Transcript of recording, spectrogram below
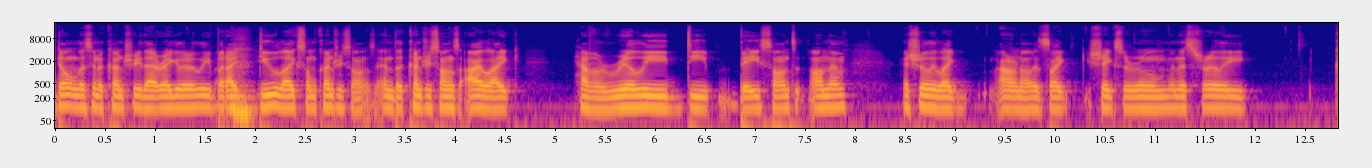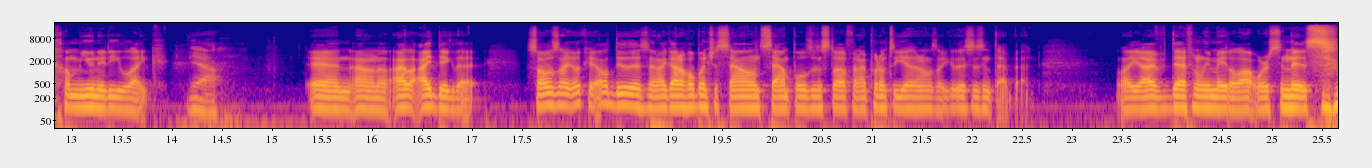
don't listen to country that regularly, but I do like some country songs, and the country songs I like have a really deep bass on on them. It's really like I don't know. It's like shakes the room, and it's really community like Yeah. and I don't know. I I dig that. So I was like, okay, I'll do this, and I got a whole bunch of sounds, samples, and stuff, and I put them together, and I was like, this isn't that bad. Like I've definitely made a lot worse than this.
